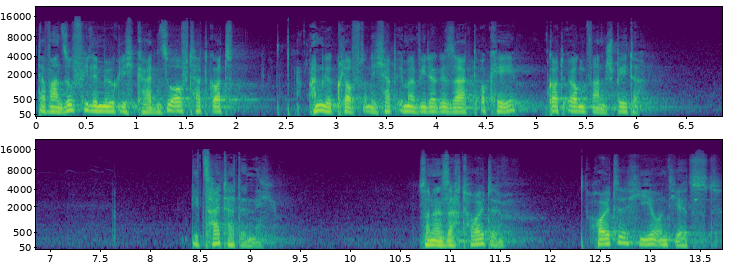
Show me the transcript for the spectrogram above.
da waren so viele Möglichkeiten, so oft hat Gott angeklopft und ich habe immer wieder gesagt, okay, Gott irgendwann später. Die Zeit hat er nicht, sondern er sagt heute, heute, hier und jetzt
